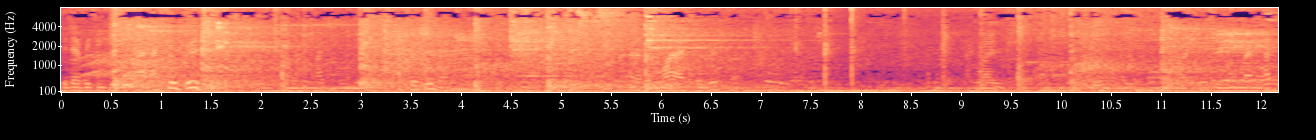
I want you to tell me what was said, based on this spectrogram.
did everything. I, I feel good. I, feel good. I don't know why I feel good. But... Like, like,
